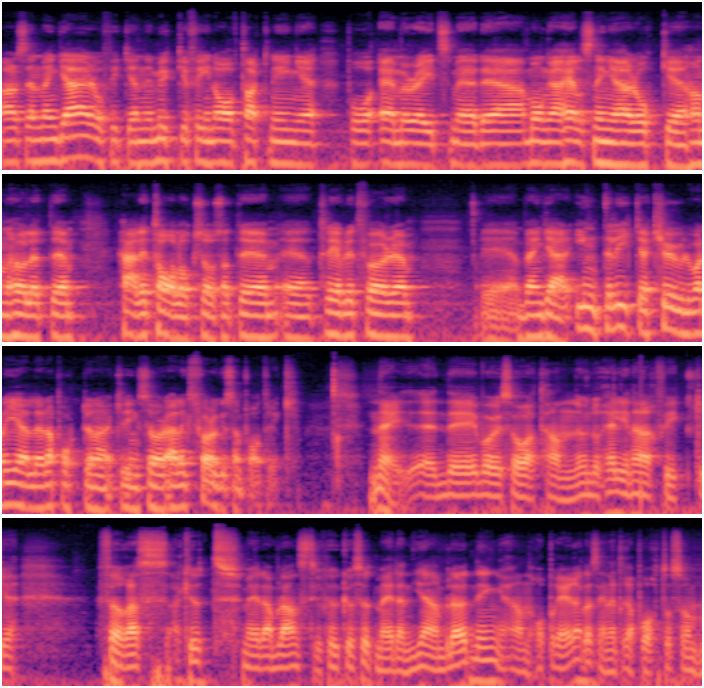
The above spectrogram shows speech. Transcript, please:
Arsene Wenger och fick en mycket fin avtackning på Emirates med många hälsningar och han höll ett härligt tal också. Så att det är trevligt för Eh, Wenger. Inte lika kul vad det gäller rapporterna kring Sir Alex Ferguson, Patrik. Nej, eh, det var ju så att han under helgen här fick eh, föras akut med ambulans till sjukhuset med en hjärnblödning. Han opererades enligt rapporter som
